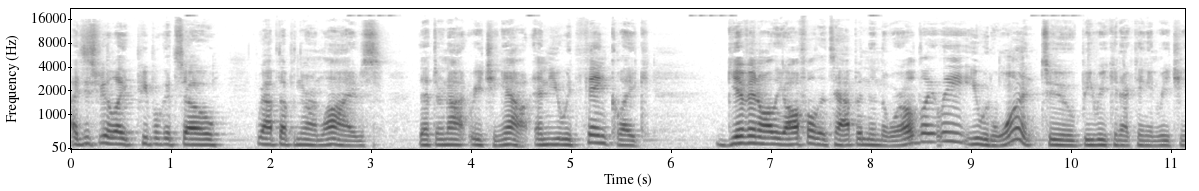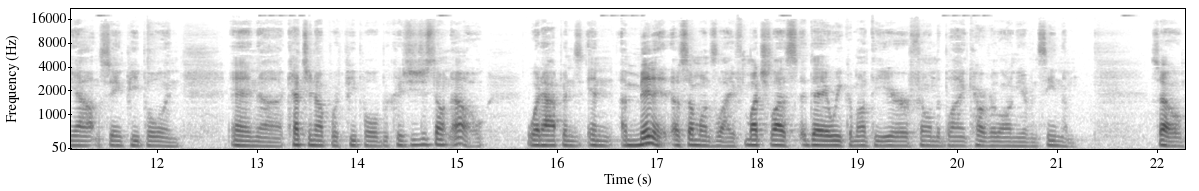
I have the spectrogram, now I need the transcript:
I just feel like people get so wrapped up in their own lives that they're not reaching out. And you would think, like, given all the awful that's happened in the world lately, you would want to be reconnecting and reaching out and seeing people and and uh, catching up with people because you just don't know what happens in a minute of someone's life, much less a day, a week, a month, a year, fill in the blank, however long you haven't seen them. So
